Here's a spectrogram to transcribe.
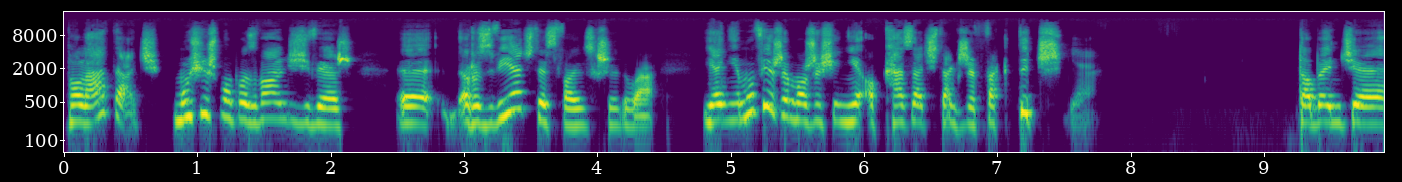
polatać. Musisz mu pozwolić, wiesz, e, rozwijać te swoje skrzydła. Ja nie mówię, że może się nie okazać tak, że faktycznie to będzie,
